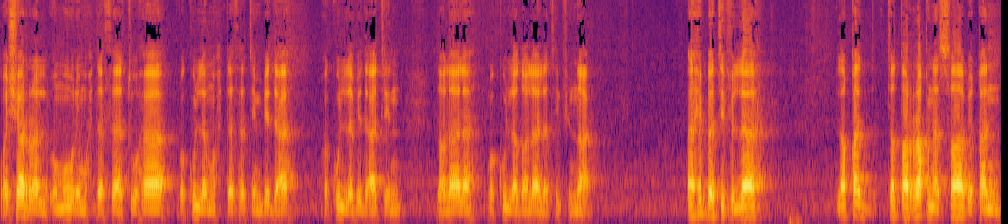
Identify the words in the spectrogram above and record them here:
وشر الأمور محدثاتها وكل محدثة بدعة وكل بدعة ضلالة وكل ضلالة في النار. أحبتي في الله لقد تطرقنا سابقا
